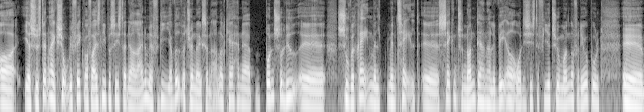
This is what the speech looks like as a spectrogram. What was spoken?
Og jeg synes, den reaktion, vi fik, var faktisk lige præcis den, jeg havde regnet med, fordi jeg ved, hvad Trent Alexander-Arnold kan. Han er bundsolid, øh, suveræn mentalt, øh, second to none, det han har leveret over de sidste 24 måneder for Liverpool. Øh,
